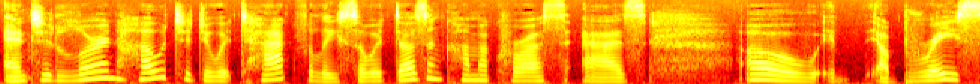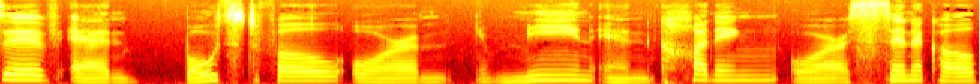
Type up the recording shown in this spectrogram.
and to learn how to do it tactfully so it doesn't come across as oh abrasive and boastful or um, mean and cutting or cynical,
